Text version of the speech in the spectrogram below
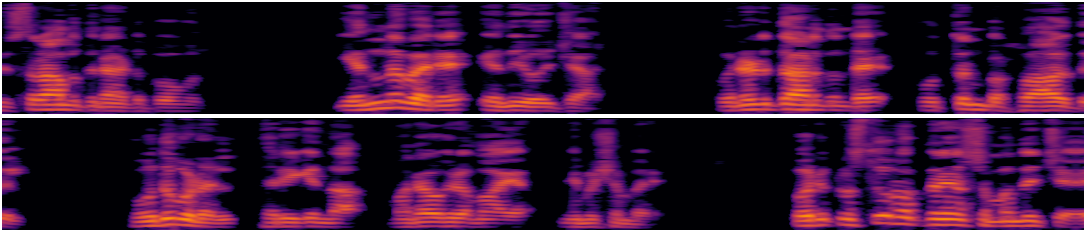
വിശ്രാമത്തിനായിട്ട് പോകുന്നു. എന്ന് വരെ എന്ന് ചോദിച്ചാൽ പുനരുദ്ധാനത്തിന്റെ പുത്തൻ പ്രഭാവത്തിൽ പുതുവിടൽ ധരിക്കുന്ന മനോഹരമായ നിമിഷം വരെ. ഒരു ക്രിസ്തു ഭക്തനെ സംബന്ധിച്ച്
